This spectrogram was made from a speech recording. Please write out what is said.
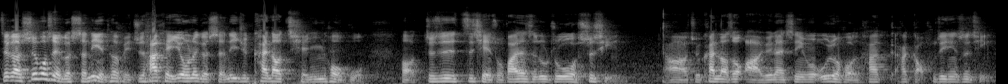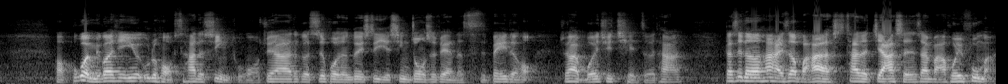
这个师傅是有个神力很特别，就是他可以用那个神力去看到前因后果，哦，就是之前所发生什么出过事情，然后就看到说啊，原来是因为乌伦侯他他搞出这件事情，哦，不过也没关系，因为乌伦侯是他的信徒哦，所以他这个师傅人对自己的信众是非常的慈悲的哦，所以他不会去谴责他，但是呢，他还是要把他的他的家神山把它恢复嘛，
